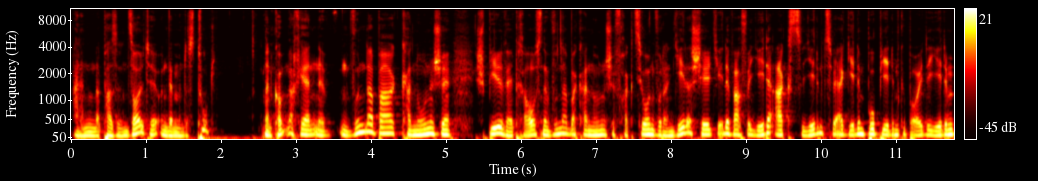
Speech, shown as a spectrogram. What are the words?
aneinander puzzeln sollte. Und wenn man das tut, dann kommt nachher eine, eine, wunderbar kanonische Spielwelt raus, eine wunderbar kanonische Fraktion, wo dann jeder Schild, jede Waffe, jede Axt zu jedem Zwerg, jedem Bub, jedem Gebäude, jedem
